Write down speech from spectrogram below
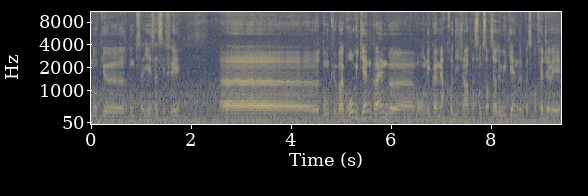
donc, euh, donc ça y est, ça s'est fait. Euh, donc bah, gros week-end quand même. Euh, bon, on est quand même mercredi, j'ai l'impression de sortir du week-end parce qu'en fait j'avais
